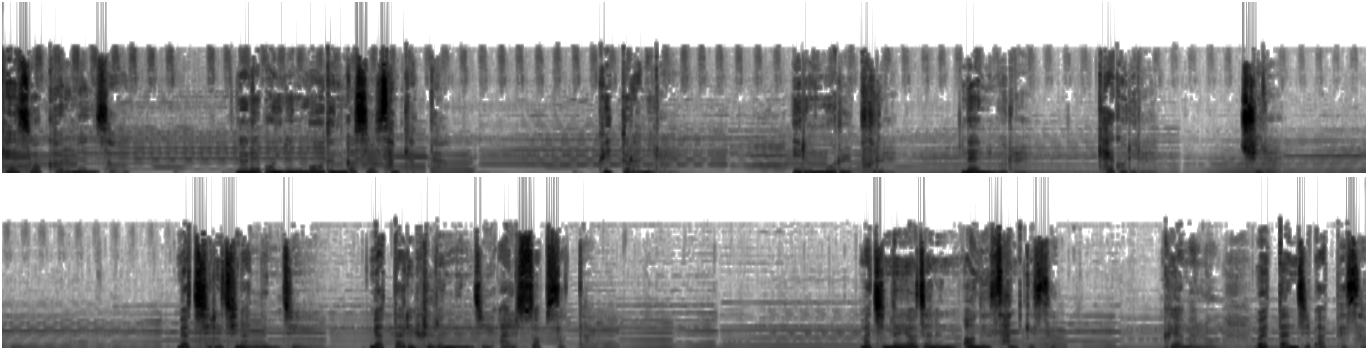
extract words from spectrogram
계속 걸으면서 눈에 보이는 모든 것을 삼켰다. 귓두라미를, 이름 모를 풀을, 냇물을, 개구리를, 쥐를. 며칠이 지났는지, 몇 달이 흘렀는지 알 수 없었다. 마침내 여자는 어느 산기슭, 그야말로 외딴 집 앞에서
